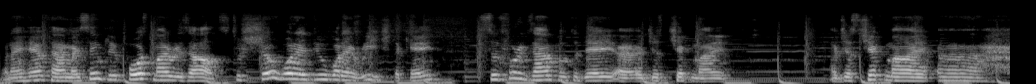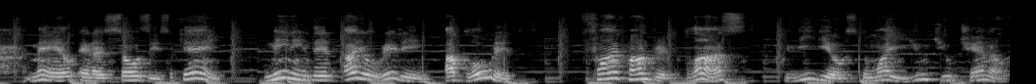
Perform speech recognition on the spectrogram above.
when I have time, I simply post my results to show what I do, what I reached, okay? So for example, today I just checked my, I just checked my uh, mail and I saw this, okay? Meaning that I already uploaded 500 plus videos to my YouTube channel.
